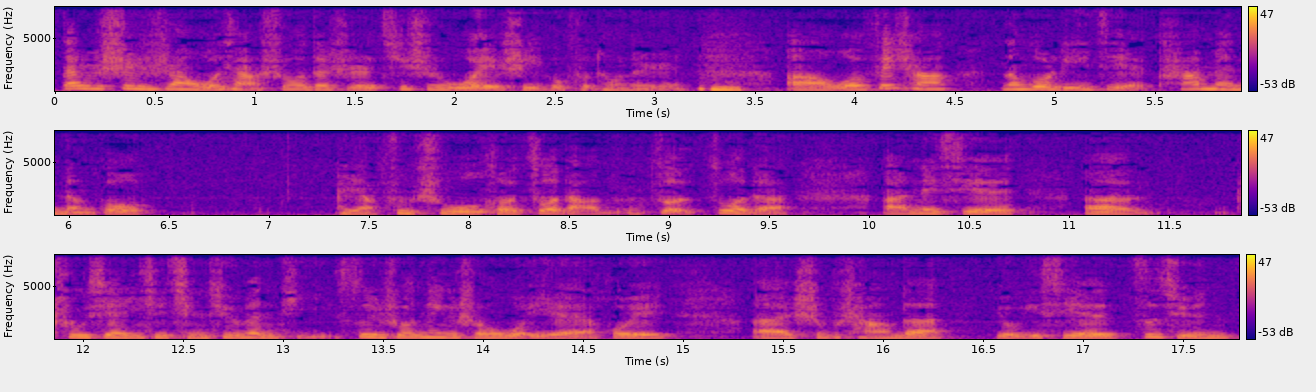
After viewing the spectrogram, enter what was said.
但是事实上，我想说的是，其实我也是一个普通的人，嗯，啊、我非常能够理解他们能够，哎呀，付出和做到做做的啊、那些呃出现一些情绪问题，所以说那个时候我也会呃时不常的有一些咨询，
